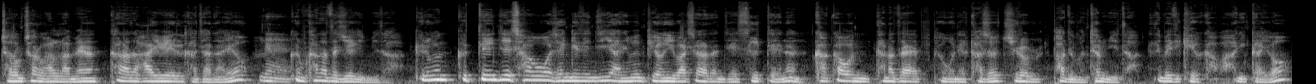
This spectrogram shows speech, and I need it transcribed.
자동차로 가려면 카나다 하이웨이를 가잖아요. 네. 그럼 카나다 지역입니다. 그러면 그때 이제 사고가 생기든지 아니면 병이 발생하든지 했을 때는 가까운 카나다 병원에 가서 치료를 받으면 됩니다. 메디케어 커버하니까요.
